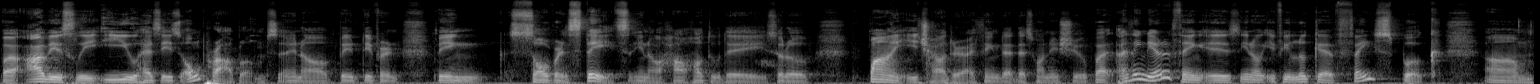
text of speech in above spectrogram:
but obviously EU has its own problems, you know, being different being sovereign states, you know, how how do they sort of bind each other. I think that that's one issue. But I think the other thing is, you know, if you look at Facebook um,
